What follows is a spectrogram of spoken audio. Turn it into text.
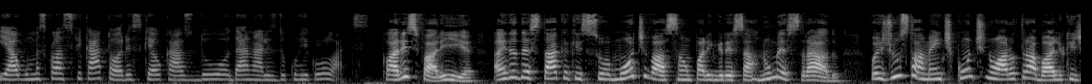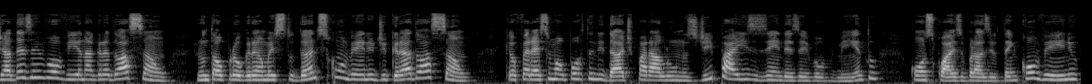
e algumas classificatórias, que é o caso do, da análise do currículo Lattes. Clarice Faria ainda destaca que sua motivação para ingressar no mestrado foi justamente continuar o trabalho que já desenvolvia na graduação, junto ao programa Estudantes Convênio de Graduação, que oferece uma oportunidade para alunos de países em desenvolvimento com os quais o Brasil tem convênio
